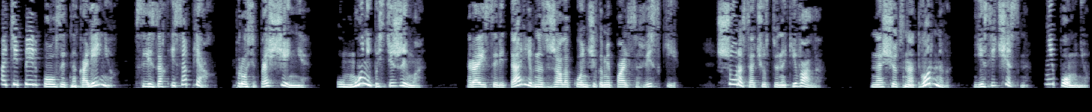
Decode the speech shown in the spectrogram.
А теперь ползает на коленях, в слезах и соплях. Просит прощения. Уму непостижимо. Раиса Витальевна сжала кончиками пальцев виски. Шура сочувственно кивала. Насчет снотворного, если честно, не помню.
